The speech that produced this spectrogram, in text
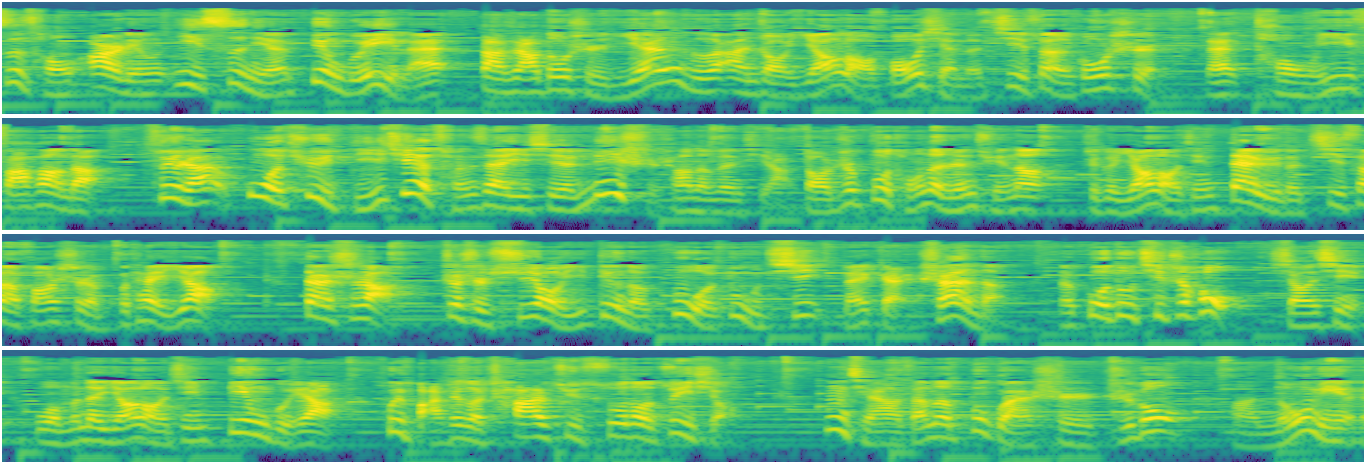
自从二零一四年并轨以来，大家都是严格按照养老保险的计算公式来统一发放的。虽然过去的确存在一些历史上的问题啊，导致不同的人群呢，这个养老金待遇的计算方式不太一样，但是啊，这是需要一定的过渡期来改善的。那过渡期之后，相信我们的养老金并轨啊，会把这个差距缩到最小。目前啊，咱们不管是职工啊、农民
